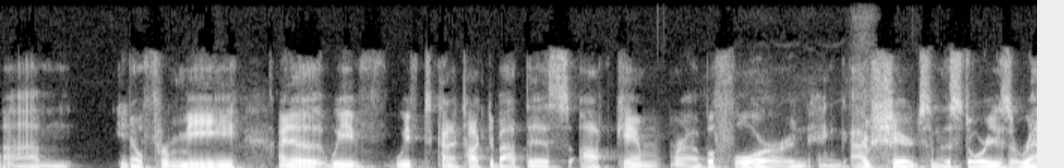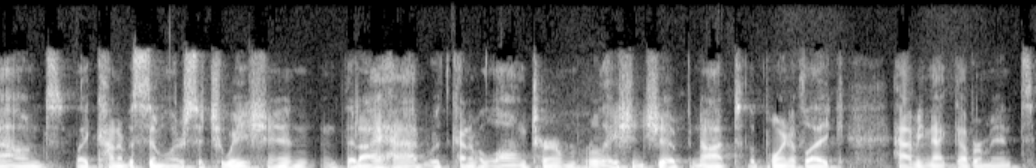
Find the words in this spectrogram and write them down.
Um, you know, for me, I know that we've we've kind of talked about this off camera before, and, and I've shared some of the stories around like kind of a similar situation that I had with kind of a long term relationship, not to the point of like having that government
